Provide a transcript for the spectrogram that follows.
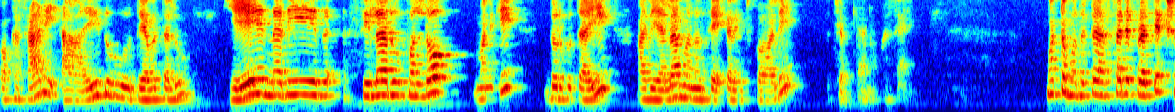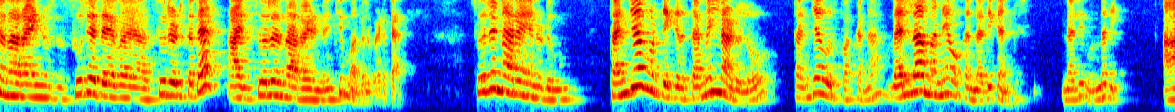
ఒకసారి ఆ ఐదు దేవతలు ఏ నదీ శిలా రూపంలో మనకి దొరుకుతాయి. అవి ఎలా మనం సేకరించుకోవాలి చెప్తాను ఒకసారి. మొట్టమొదట సరే ప్రత్యక్ష నారాయణుడు సూర్యదేవ సూర్యుడు కదా! ఆయన సూర్యనారాయణ నుంచి మొదలు పెడతా. సూర్యనారాయణుడు తంజావూరు దగ్గర తమిళనాడులో తంజావూరు పక్కన వెల్లాం అనే ఒక నది కనిపిస్తుంది. నది ఉన్నది. ఆ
